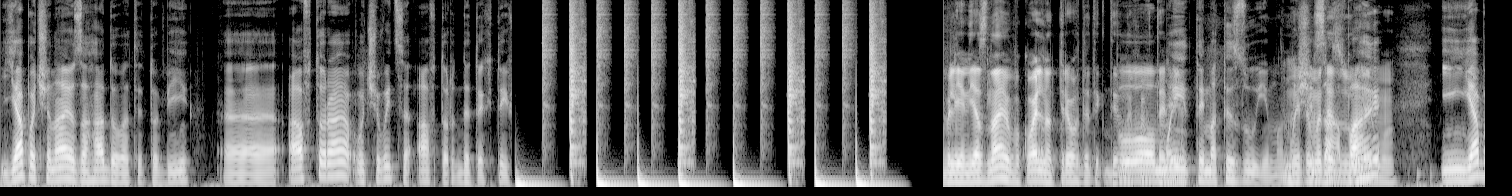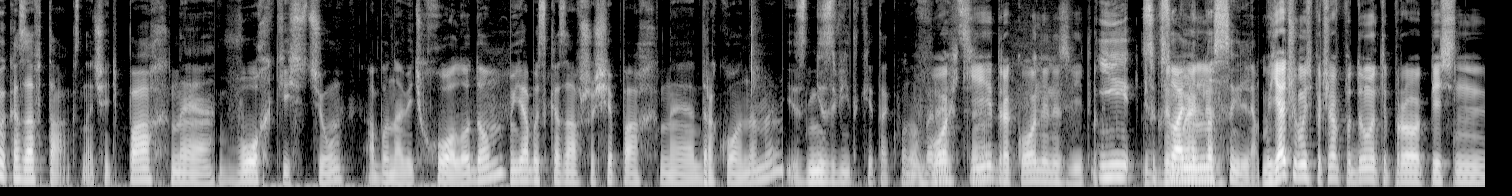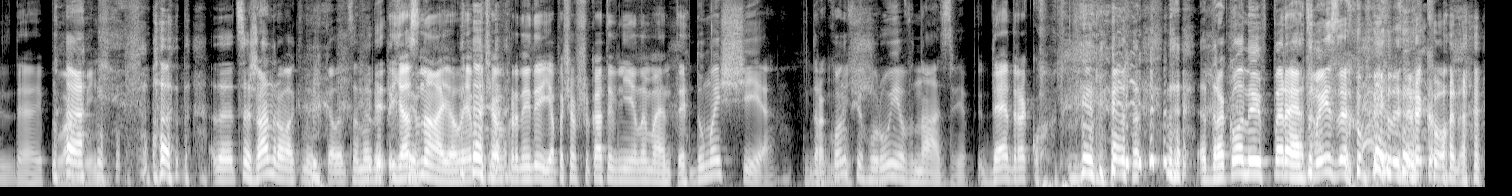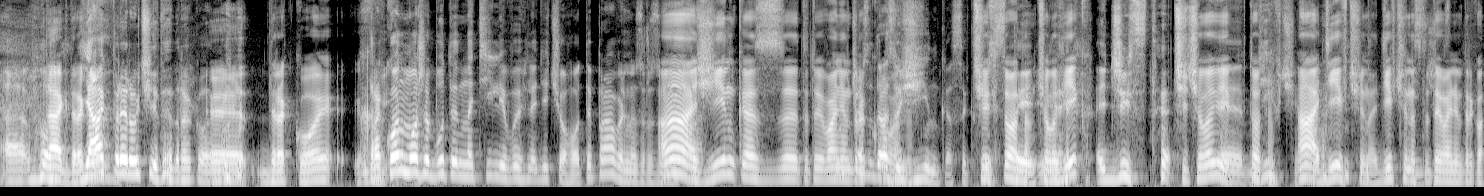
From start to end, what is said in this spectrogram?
Я починаю загадувати тобі е, автора. Очевидь, це автор детектив. Блін, я знаю буквально трьох детективних Бо авторів. ми тематизуємо Ми наші тематизуємо. тематизуємо. І я би казав так: значить, пахне вогкістю або навіть холодом. Я би сказав, що ще пахне драконами, з ні звідки так воно береться. Вогкі, дракони, не звідки. І Підземелля. сексуальним насиллям. Я чомусь почав подумати про піснь де пламінь. Це жанрова книжка, але це не детектив. Я знаю, але я почав про неї. Я почав шукати в ній елементи. Думай ще. Дракон фігурує в назві. Де дракон? Дракони вперед. Ми загубили дракона. Так, дракон- Як приручити дракона? Е, Дракон. Дракон може бути на тілі вигляді чого? Ти правильно зрозумів. А, жінка з татуюванням Ну, що це дракона. одразу жінка, сексист. Чи хто там, чоловік? Еджист. Чи чоловік? Е, Хто дівчина. там? А, дівчина. Дівчина з татуюванням дракона.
